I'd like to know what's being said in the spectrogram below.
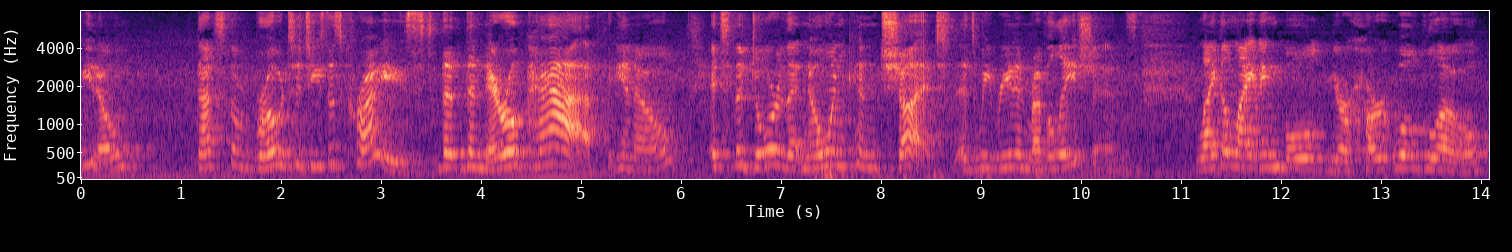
you know, that's the road to Jesus Christ, the, the narrow path, you know. It's the door that no one can shut, as we read in Revelations. Like a lightning bolt, your heart will glow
